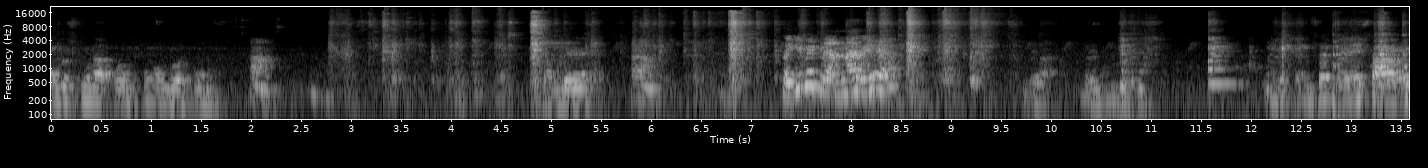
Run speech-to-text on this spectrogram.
ಒಂದು ಸ್ಪೂನ್ ಹಾಕು ಒಂದು ಸ್ಪೂನ್ ಒಂದೂವರೆ ಸ್ಪೂನ್. ಹಾಂ. ಪಲ್ಲೆ. ಹಾಂ. ತೆಗಿಬೇಕ್ರಿ ಅನ್ನ ರೀ. ಬೇಳೆ ಸಾರು.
